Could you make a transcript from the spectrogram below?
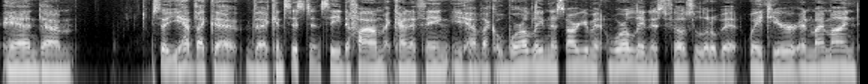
And um, so you have like the the consistency defilement kind of thing. You have like a worldliness argument. Worldliness feels a little bit weightier in my mind.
